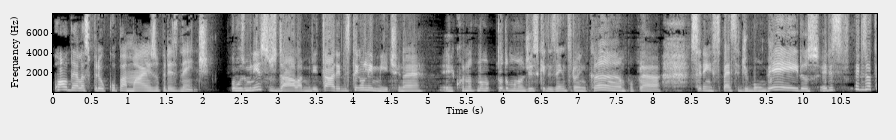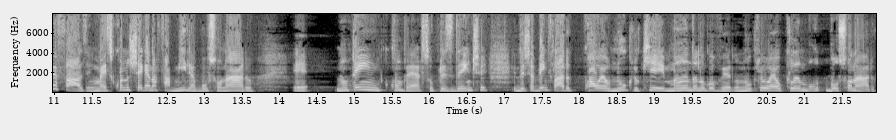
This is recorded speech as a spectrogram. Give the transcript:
qual delas preocupa mais o presidente? Os ministros da ala militar, eles têm um limite, né? Quando todo mundo diz que eles entram em campo para serem espécie de bombeiros, eles, eles até fazem, mas quando chega na família Bolsonaro, é, não tem conversa. O presidente deixa bem claro qual é o núcleo que manda no governo. O núcleo é o clã Bolsonaro.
